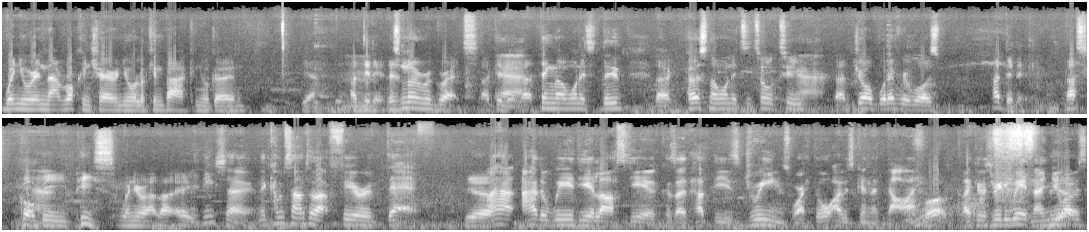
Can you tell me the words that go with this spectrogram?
when you're in that rocking chair and you're looking back and you're going. Yeah, I did it. There's no regrets. I did Yeah. it. That thing that I wanted to do, that person I wanted to talk to, Yeah. that job, whatever it was, I did it. That's got to Yeah. be peace when you're at that age. I think so. And it comes down to that fear of death. Yeah. I had, I had a weird year last year because I'd had these dreams where I thought I was going to die. Whoa. Like it was really weird, and I knew Yeah. I was,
